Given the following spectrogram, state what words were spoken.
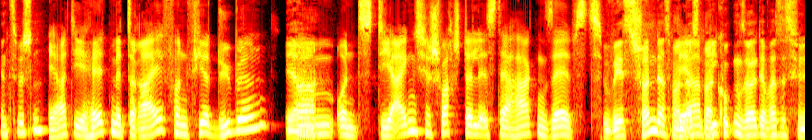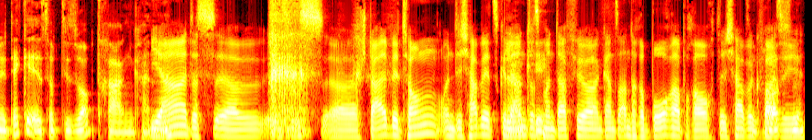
Inzwischen? Ja, die hält mit drei von vier Dübeln. Ja. Ähm, und die eigentliche Schwachstelle ist der Haken selbst. Du weißt schon, dass man der erstmal gucken sollte, was es für eine Decke ist, ob die es überhaupt tragen kann. Ja, ne? das äh, ist äh, Stahlbeton und ich habe jetzt gelernt, ja, okay. dass man dafür ganz andere Bohrer braucht. Ich habe also quasi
